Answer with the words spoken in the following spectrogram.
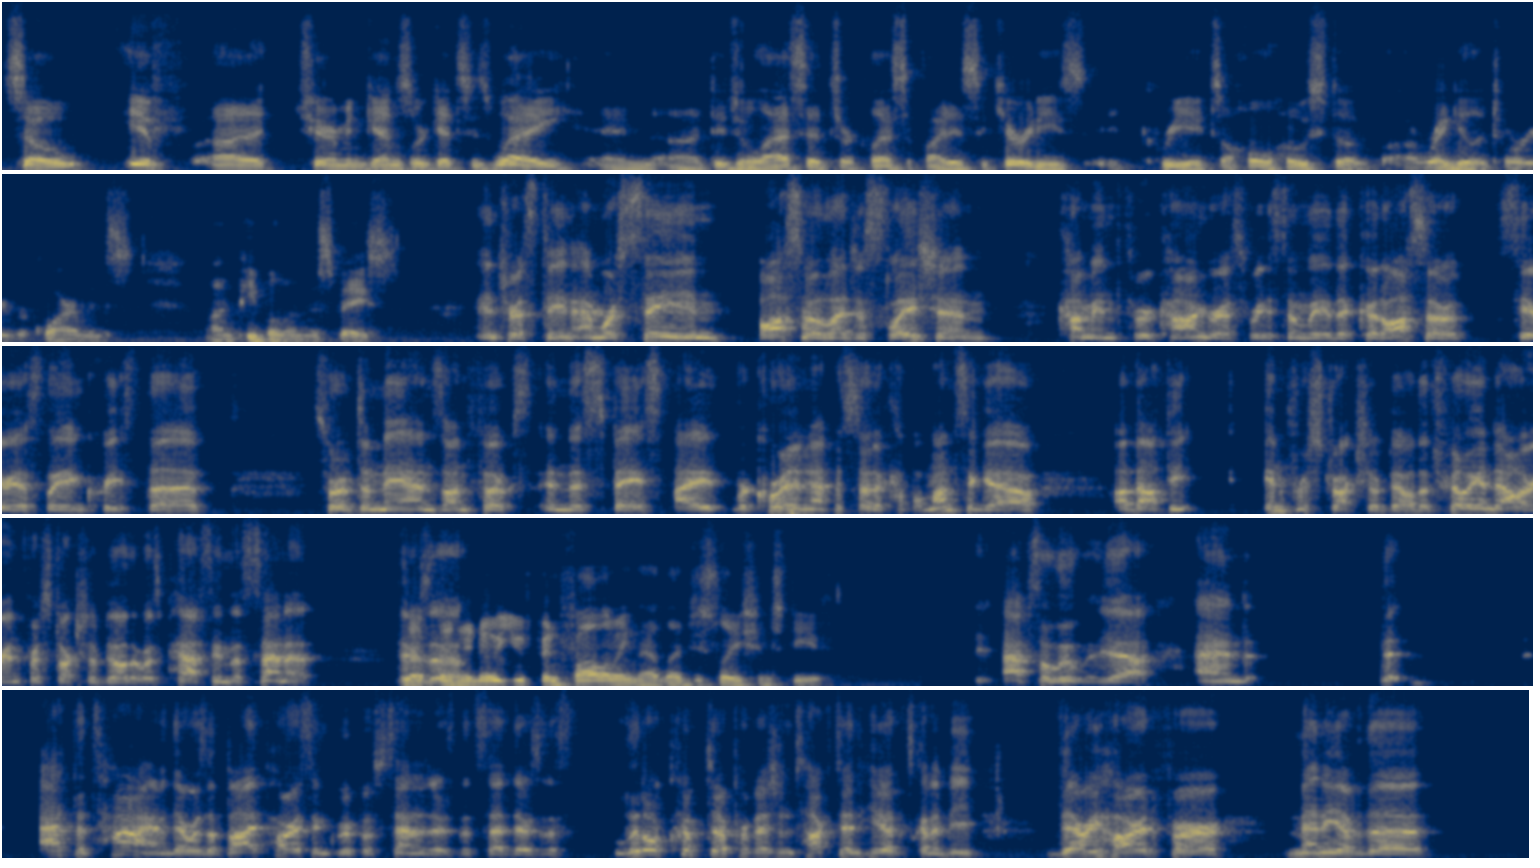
So if uh, Chairman Gensler gets his way and uh, digital assets are classified as securities, it creates a whole host of uh, regulatory requirements on people in the space. Interesting, and we're seeing also legislation coming through Congress recently that could also seriously increase the sort of demands on folks in this space. I recorded an episode a couple months ago about the infrastructure bill, the trillion dollar infrastructure bill that was passing the Senate. There's yep, a, I know you've been following that legislation, Steve. Absolutely, yeah. And th- at the time, there was a bipartisan group of senators that said there's this little crypto provision tucked in here that's going to be very hard for many of the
